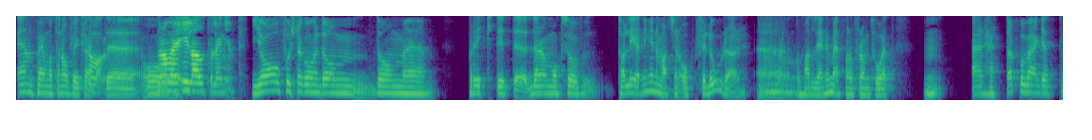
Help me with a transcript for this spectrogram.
En poäng mot Hannover, exakt. Eh, och, Men de var illa ute länge. Ja, och första gången de, de eh, på riktigt, där de också tar ledningen i matchen och förlorar. Eh, De hade ledningen med 1-0 och får de 2-1. Mm. Är Hertha på väg att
